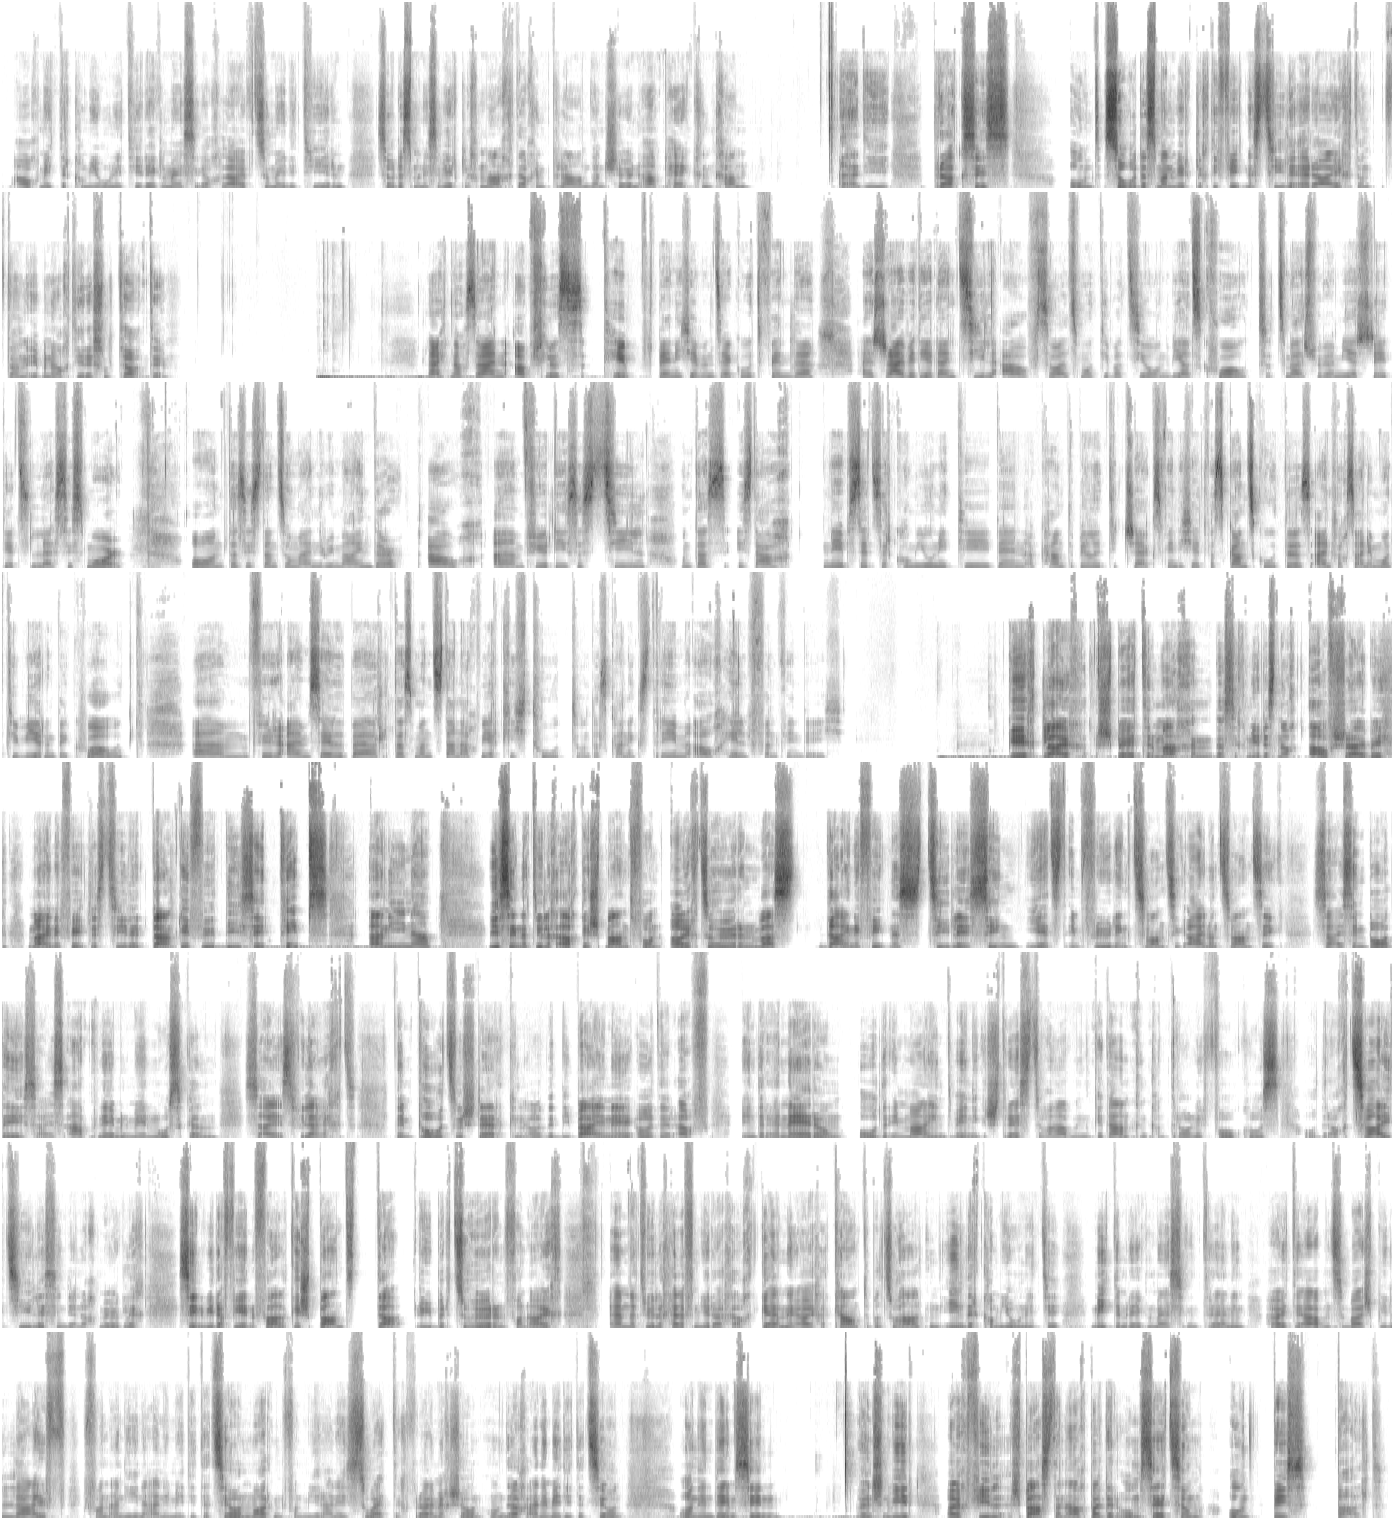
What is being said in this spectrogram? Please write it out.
auch mit der Community regelmäßig auch live zu meditieren, so dass man es wirklich macht, auch im Plan dann schön abhacken kann, äh, die Praxis und so, dass man wirklich die Fitnessziele erreicht und dann eben auch die Resultate. Vielleicht noch so ein Abschlusstipp, den ich eben sehr gut finde. Äh, schreibe dir dein Ziel auf, so als Motivation, wie als Quote. Zum Beispiel bei mir steht jetzt Less is more. Und das ist dann so mein Reminder auch ähm, für dieses Ziel. Und das ist auch nebst jetzt der Community, den Accountability Checks, finde ich etwas ganz Gutes, einfach so eine motivierende Quote ähm, für einen selber, dass man es dann auch wirklich tut. Und das kann extrem auch helfen, finde ich. Gehe ich gleich später machen, dass ich mir das noch aufschreibe, meine Fitnessziele. Danke für diese Tipps, Anina. Wir sind natürlich auch gespannt von euch zu hören, was deine Fitnessziele sind jetzt im Frühling 2021, sei es im Body, sei es abnehmen, mehr Muskeln, sei es vielleicht den Po zu stärken oder die Beine oder auf in der Ernährung oder im Mind weniger Stress zu haben, Gedankenkontrolle, Fokus oder auch zwei Ziele sind ja noch möglich, sind wir auf jeden Fall gespannt darüber zu hören von euch. Ähm, natürlich helfen wir euch auch gerne, euch accountable zu halten in der Community mit dem regelmäßigen Training. Heute Abend zum Beispiel live von Anina eine Meditation, morgen von mir eine Sweat. Ich freue mich schon und auch eine Meditation. Und in dem Sinn wünschen wir euch viel Spaß dann auch bei der Umsetzung und bis bald.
